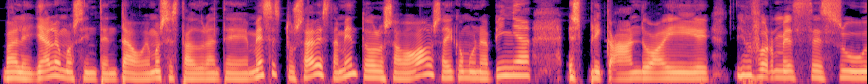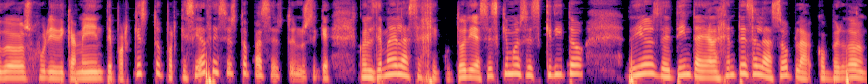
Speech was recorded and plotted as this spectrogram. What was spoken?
Vale, ya lo hemos intentado, hemos estado durante meses, tú sabes también, todos los abogados ahí como una piña, explicando ahí informes sesudos jurídicamente, ¿por qué esto? Porque si haces esto pasa esto y no sé qué. Con el tema de las ejecutorias, es que hemos escrito ríos de tinta y a la gente se la sopla, con perdón,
